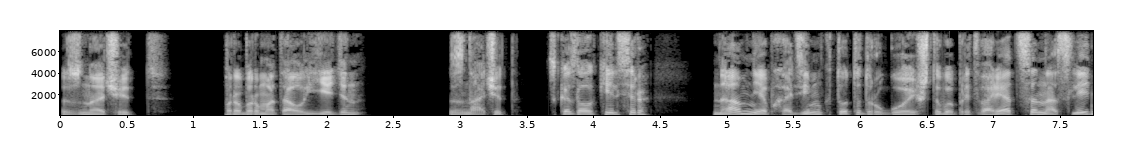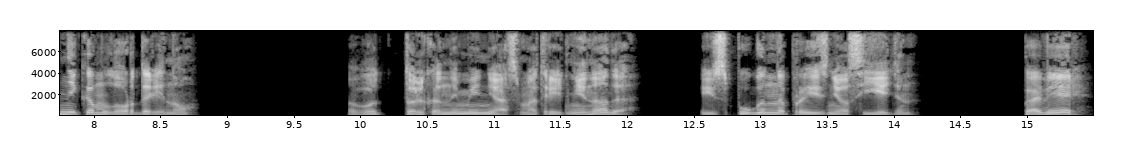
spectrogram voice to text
«Значит...» — пробормотал Един. «Значит...» — сказал Кельсер, — «нам необходим кто-то другой, чтобы притворяться наследником лорда Рину». «Вот только на меня смотреть не надо», — испуганно произнес Един. «Поверь»,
